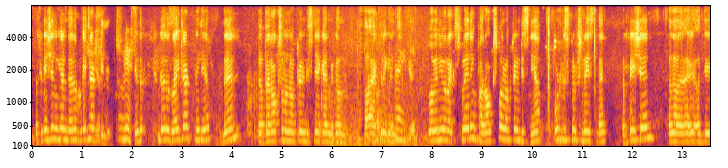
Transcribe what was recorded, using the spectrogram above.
the patient can develop right heart failure. Yes. If the patient develops right heart failure, then the paroxysmal nocturnal dyspnea can become uh, actually can be Right. severe. So when you are explaining paroxysmal nocturnal dyspnea, full description is that the patient uh, the uh, the,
